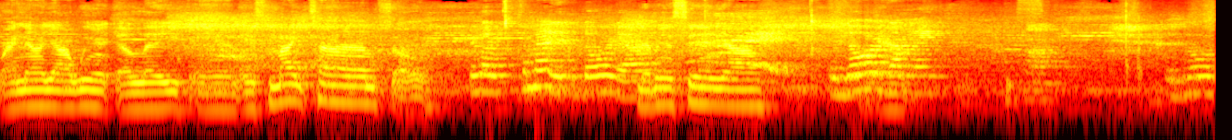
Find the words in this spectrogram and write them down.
right now, y'all, we in LA and it's nighttime, so somebody at the door, y'all. that being said, y'all, the door, yeah. Uh, the door,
